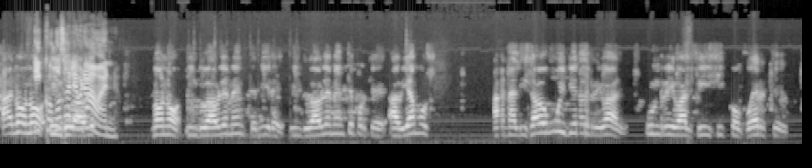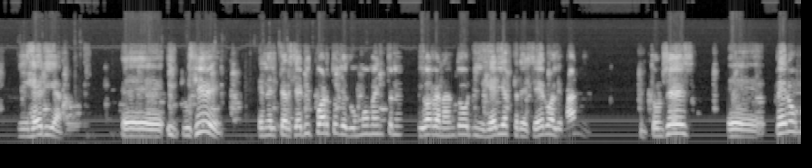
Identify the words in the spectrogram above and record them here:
Ah, no, no. ¿Y cómo celebraban? No, no, indudablemente, mire, indudablemente porque habíamos analizado muy bien al rival, un rival físico, fuerte, Nigeria. Eh, inclusive, en el tercero y cuarto llegó un momento en el que iba ganando Nigeria 3-0 a Alemania. Entonces, eh, pero,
